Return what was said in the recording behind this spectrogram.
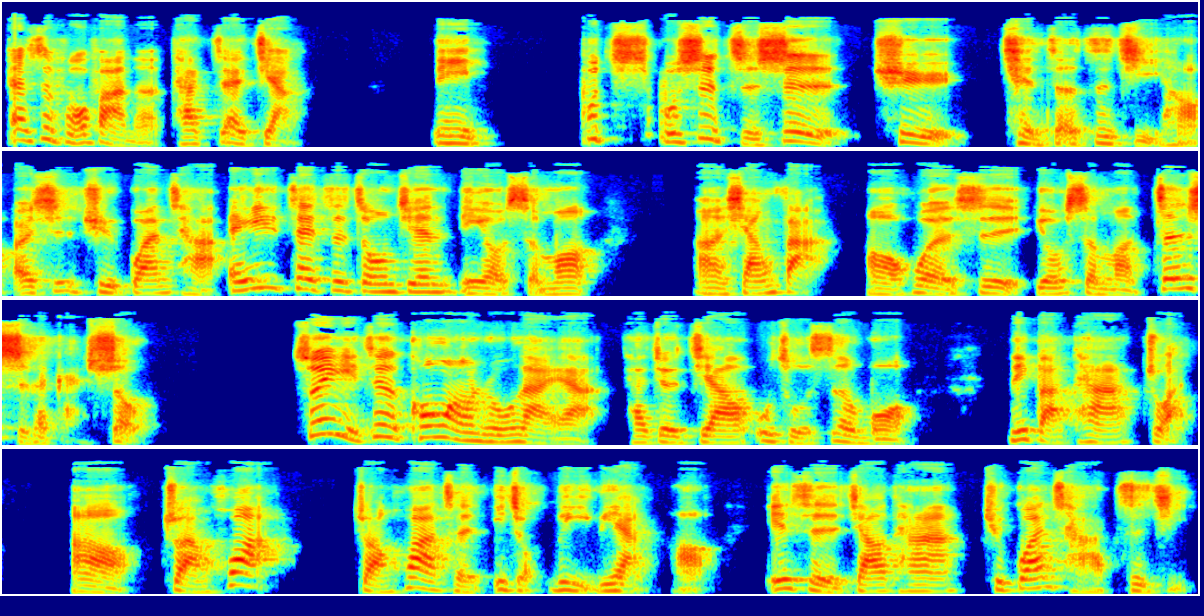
但是佛法呢，他在讲你不不是只是去。谴责自己哈，而是去观察，哎，在这中间你有什么啊想法啊，或者是有什么真实的感受？所以这个空王如来啊，他就教悟处色魔，你把它转啊转化，转化成一种力量啊，因此教他去观察自己，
